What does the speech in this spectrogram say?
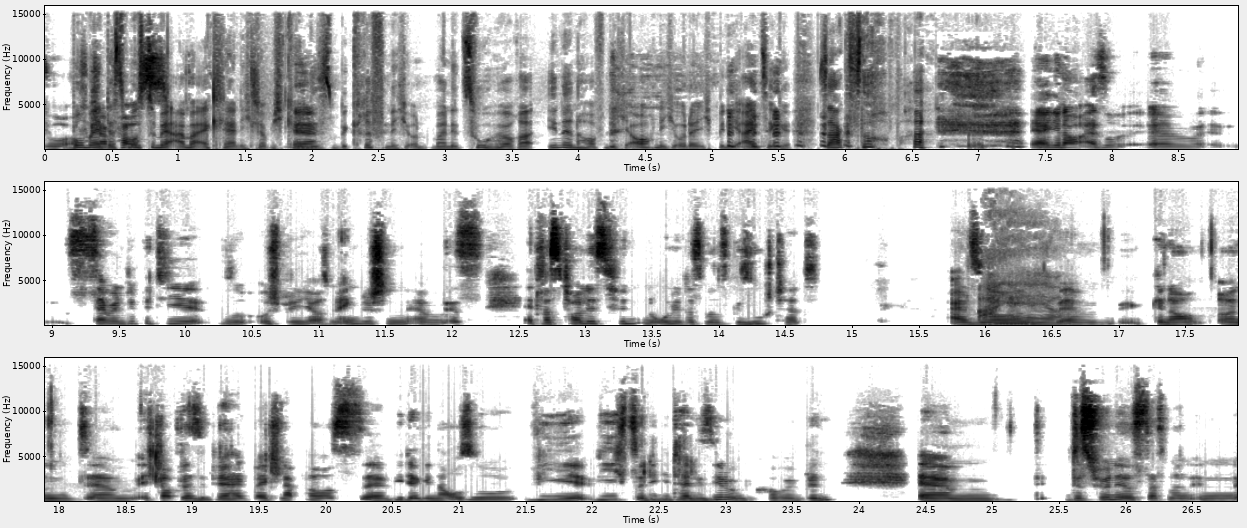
So Moment, das musst du mir einmal erklären. Ich glaube, ich kenne ja. diesen Begriff nicht und meine ZuhörerInnen hoffentlich auch nicht oder ich bin die Einzige. Sag's noch mal. Ja, genau. Also ähm, Serendipity, so ursprünglich aus dem Englischen, ähm, ist etwas Tolles finden, ohne dass man es gesucht hat. Also ah, ja, ja. Ähm, genau. Und ähm, ich glaube, da sind wir halt bei Clubhouse äh, wieder genauso, wie, wie ich zur Digitalisierung gekommen bin. Ähm, das Schöne ist, dass man in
